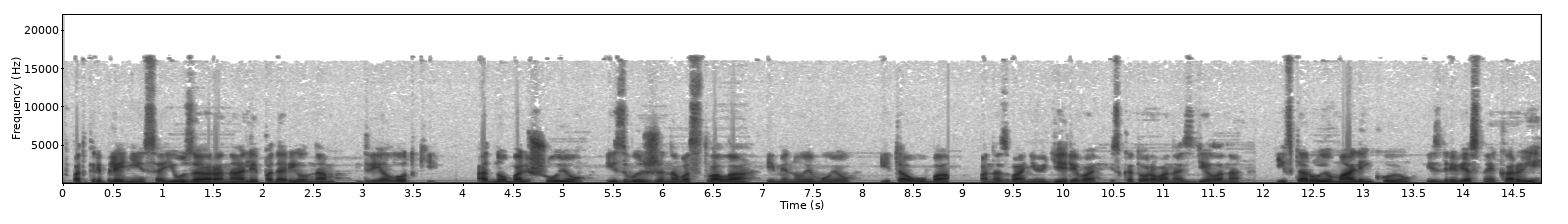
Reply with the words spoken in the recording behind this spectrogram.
В подкреплении союза Ронали подарил нам две лодки. Одну большую из выжженного ствола, именуемую Итауба по названию дерева, из которого она сделана, и вторую маленькую из древесной коры,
